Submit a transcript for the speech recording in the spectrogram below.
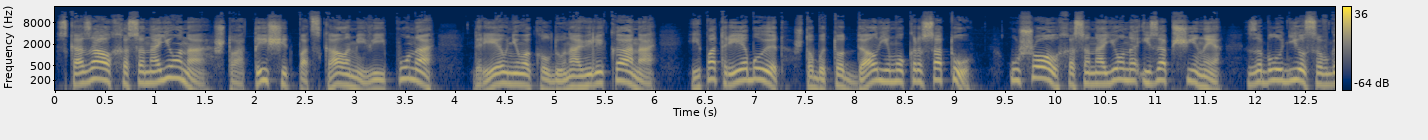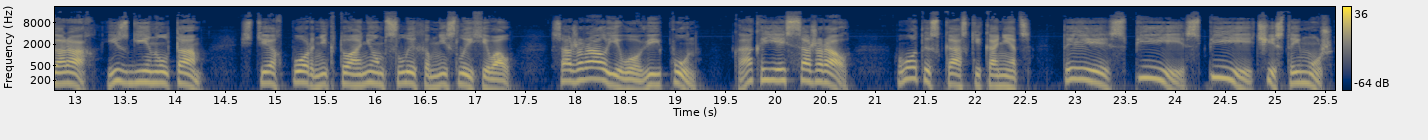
Сказал Хасанайона, что отыщет под скалами Вейпуна древнего колдуна-великана и потребует, чтобы тот дал ему красоту. Ушел Хасанайона из общины, заблудился в горах и сгинул там. С тех пор никто о нем слыхом не слыхивал. Сожрал его Вейпун. Как и есть сожрал. Вот и сказки конец. «Ты спи, спи, чистый муж!»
